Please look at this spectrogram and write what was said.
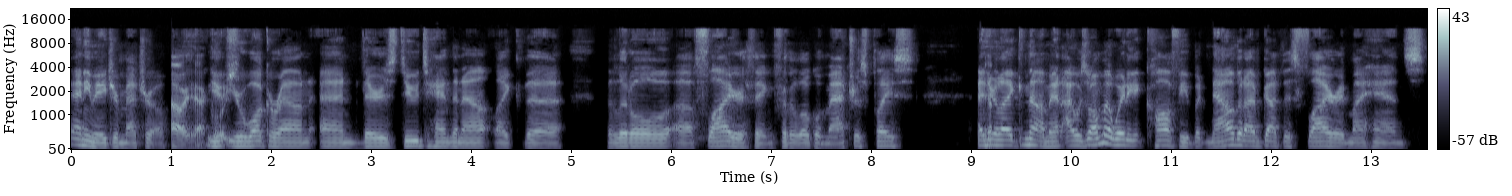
any major metro. Oh yeah, you, you walk around and there's dudes handing out like the the little uh, flyer thing for the local mattress place. And yep. you're like, no, man, I was on my way to get coffee, but now that I've got this flyer in my hands,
